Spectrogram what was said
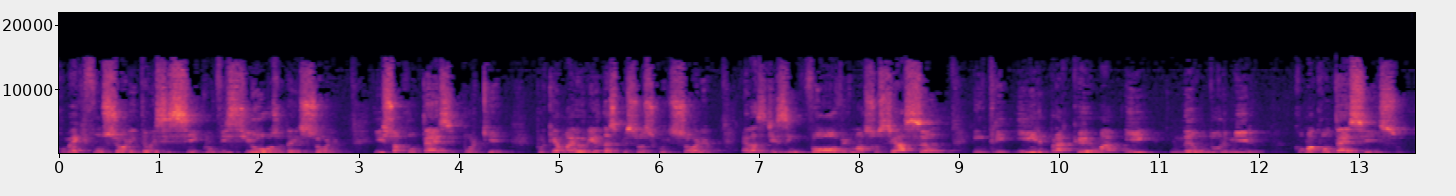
como é que funciona então esse ciclo vicioso da insônia? Isso acontece por quê? Porque a maioria das pessoas com insônia, elas desenvolvem uma associação entre ir para a cama e não dormir. Como acontece isso?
